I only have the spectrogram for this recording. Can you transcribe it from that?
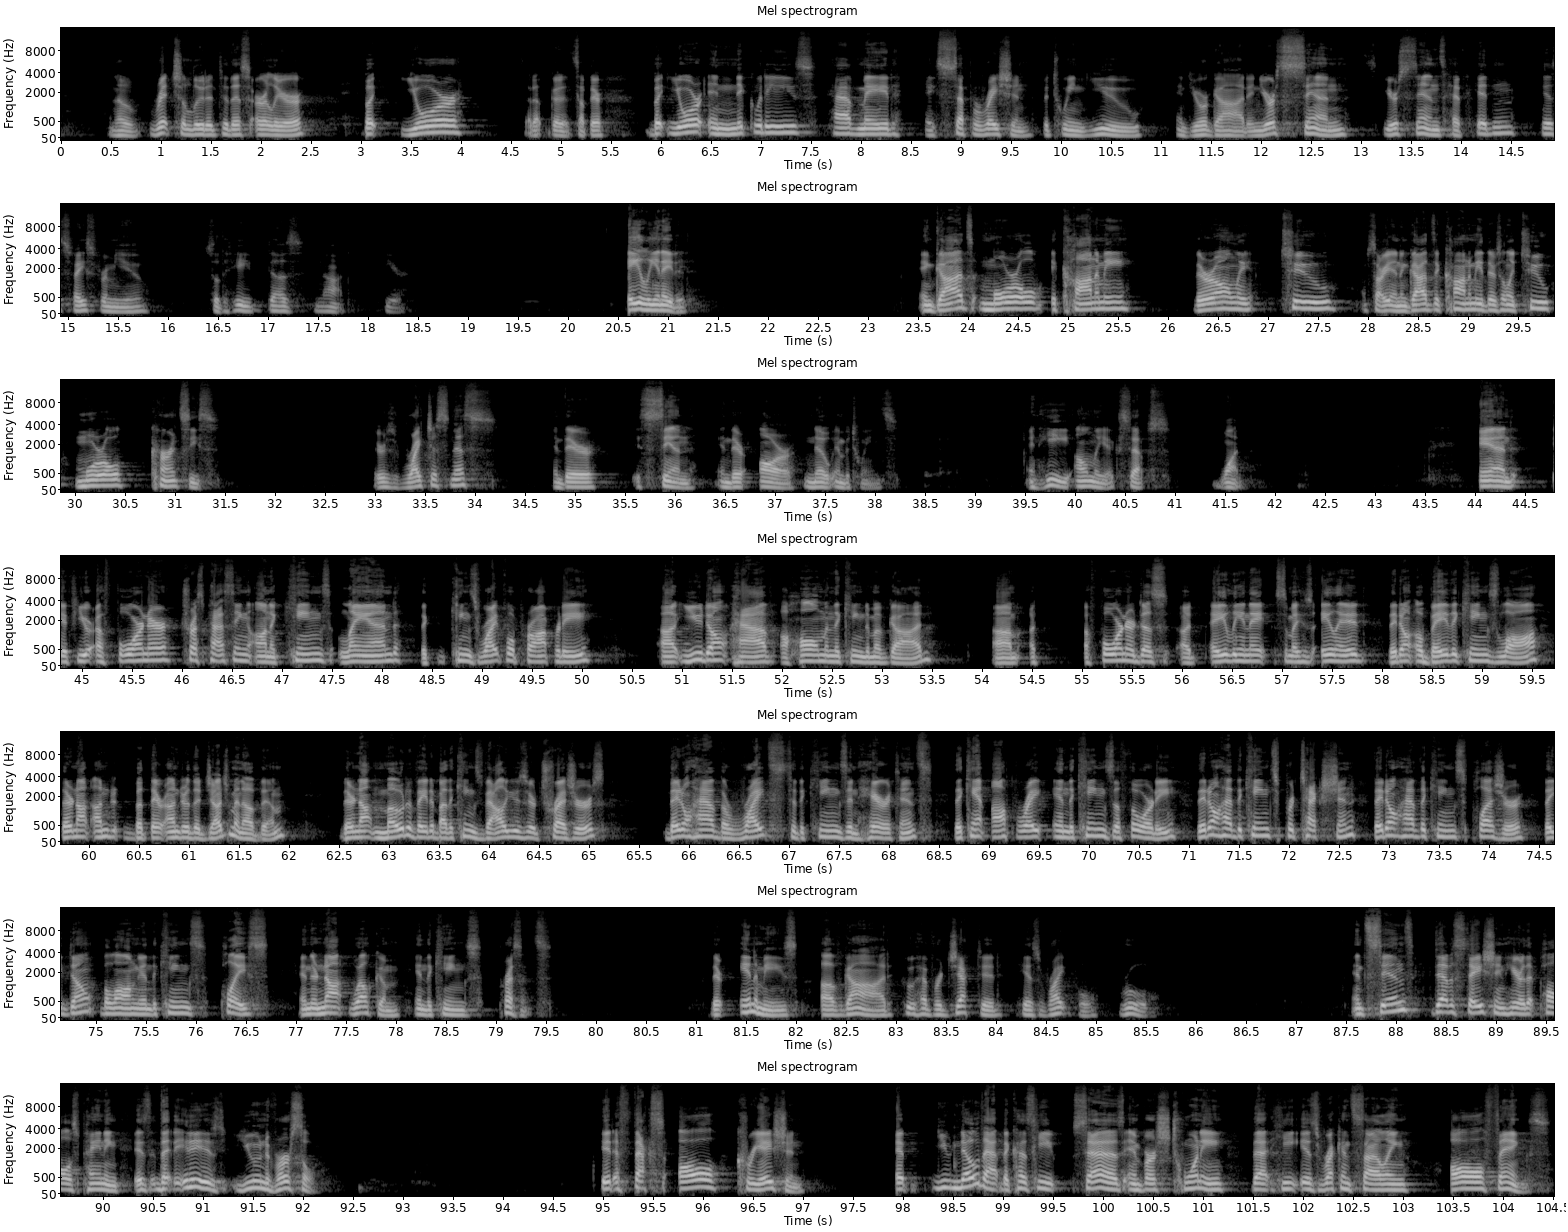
I know Rich alluded to this earlier, but your, set up, good, it's up there, but your iniquities have made a separation between you and your God, and your sin, your sins have hidden his face from you so that he does not hear. Alienated. In God's moral economy, there are only two, I'm sorry, and in God's economy, there's only two moral currencies there's righteousness, and there is sin, and there are no in betweens. And He only accepts one. And if you're a foreigner trespassing on a king's land, the king's rightful property, uh, you don't have a home in the kingdom of God. Um, a, a, foreigner does uh, alienate somebody who's alienated. They don't obey the king's law. They're not under, but they're under the judgment of them. They're not motivated by the king's values or treasures. They don't have the rights to the king's inheritance. They can't operate in the king's authority. They don't have the king's protection. They don't have the king's pleasure. They don't belong in the king's place, and they're not welcome in the king's presence. They're enemies of God who have rejected his rightful rule. And sin's devastation here that Paul is painting is that it is universal. It affects all creation. It, you know that because he says in verse 20 that he is reconciling all things.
